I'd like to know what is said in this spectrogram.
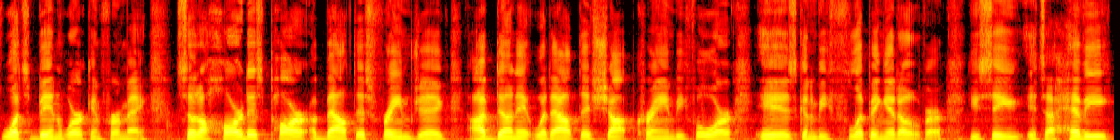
what's been working for me. So the hardest part about this frame jig, I've done it without this shop crane before, is going to be flipping it over. You see, it's a heavy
